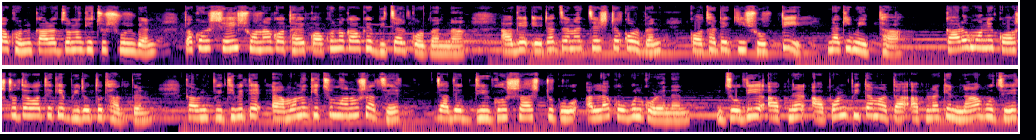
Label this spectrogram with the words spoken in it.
যখন কারোর জন্য কিছু শুনবেন, তখন সেই শোনা কথায় কখনো কাউকে বিচার করবেন না। আগে এটা জানার চেষ্টা করবেন, কথাটা কি সত্যি নাকি মিথ্যা? কারও মনে কষ্ট দেওয়া থেকে বিরত থাকবেন, কারণ পৃথিবীতে এমনও কিছু মানুষ আছে যাদের দীর্ঘশ্বাসটুকু আল্লাহ কবুল করে নেন। যদি আপনার আপন পিতামাতা আপনাকে না বুঝে,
